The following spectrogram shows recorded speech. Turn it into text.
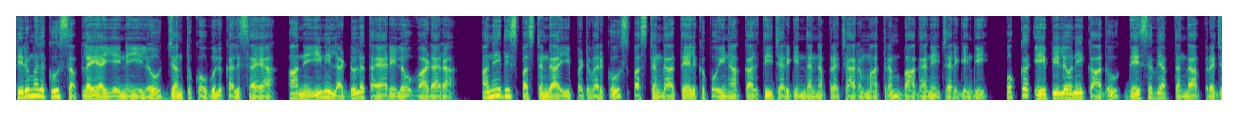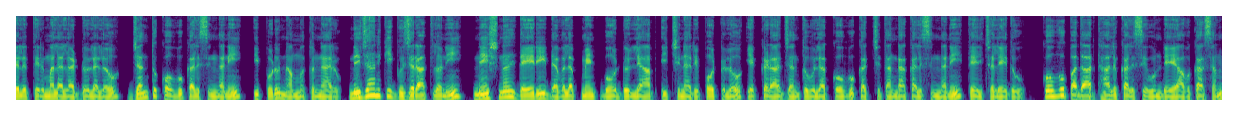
తిరుమలకు సప్లై అయ్యే నెయ్యిలో జంతు కొవ్వులు కలిశాయా? ఆ నెయ్యిని లడ్డూల తయారీలో వాడారా? అనేది స్పష్టంగా ఇప్పటివరకు స్పష్టంగా తేలకపోయినా కల్తీ జరిగిందన్న ప్రచారం మాత్రం బాగానే జరిగింది. ఒక్క ఏపీలోనే కాదు దేశవ్యాప్తంగా ప్రజలు తిరుమల లడ్డూలలో జంతు కొవ్వు కలిసిందని ఇప్పుడు నమ్ముతున్నారు. నిజానికి గుజరాత్లోని national dairy development board lab ఇచ్చిన రిపోర్టులో ఎక్కడా జంతువుల కొవ్వు ఖచ్చితంగా కలిసిందని తేల్చలేదు. కొవ్వు పదార్థాలు కలిసి ఉండే అవకాశం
